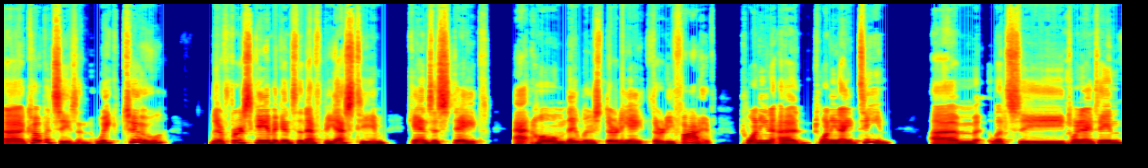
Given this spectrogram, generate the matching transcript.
uh, COVID season, week two, their first game against an FBS team, Kansas State, at home, they lose 38 35. 20, uh, 2019. Um, let's see, 2019,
